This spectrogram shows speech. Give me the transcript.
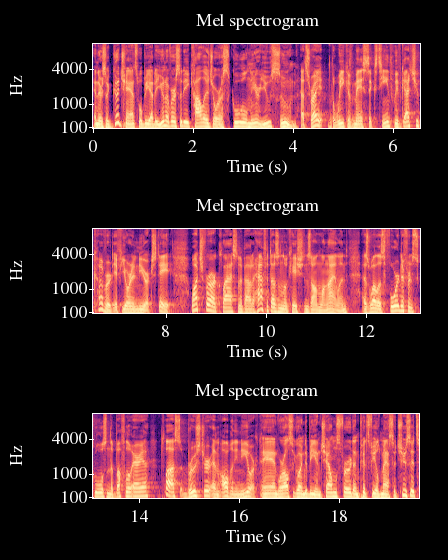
And there's a good chance we'll be at a university, college, or a school near you soon. That's right. The week of May 16th, we've got you covered if you're in New York State. Watch for our class in about a half a dozen locations on Long Island, as well as four different different schools in the Buffalo area, plus Brewster and Albany, New York. And we're also going to be in Chelmsford and Pittsfield, Massachusetts,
